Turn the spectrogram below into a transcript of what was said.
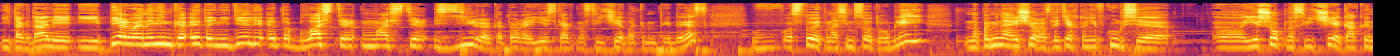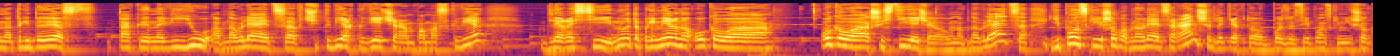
и так далее. И первая новинка этой недели это Blaster Master Zero, которая есть как на свече, так и на 3DS. Стоит она 700 рублей. Напоминаю еще раз для тех, кто не в курсе, э, eShop на свече, как и на 3DS, так и на Wii U обновляется в четверг вечером по Москве для России. Ну, это примерно около Около 6 вечера он обновляется. Японский eShop обновляется раньше, для тех, кто пользуется японским eShop,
